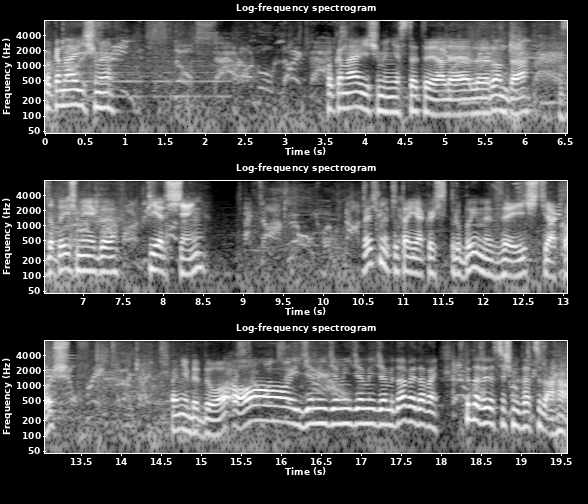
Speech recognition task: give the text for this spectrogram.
pokonaliśmy Pokonaliśmy niestety, ale Elronda. Zdobyliśmy jego pierścień. Weźmy tutaj jakoś, spróbujmy wyjść jakoś. Fajnie by było. O, idziemy, idziemy, idziemy, idziemy. Dawaj, dawaj. Szkoda, że jesteśmy tacy... Aha.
